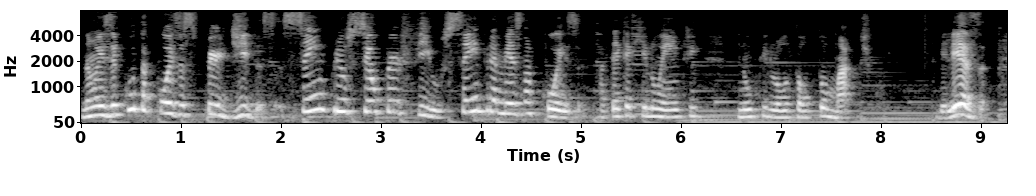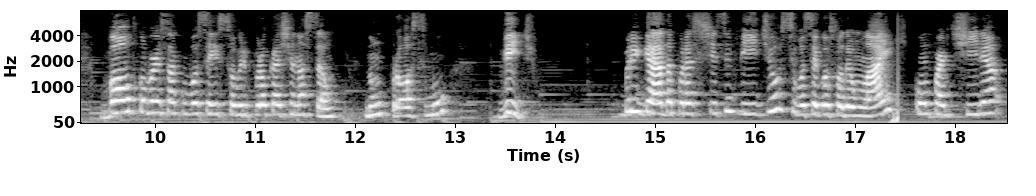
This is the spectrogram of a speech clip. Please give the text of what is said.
Não executa coisas perdidas, sempre o seu perfil, sempre a mesma coisa, até que aquilo entre no piloto automático. Beleza? Volto a conversar com vocês sobre procrastinação num próximo vídeo. Obrigada por assistir esse vídeo. Se você gostou, dê um like, compartilha,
